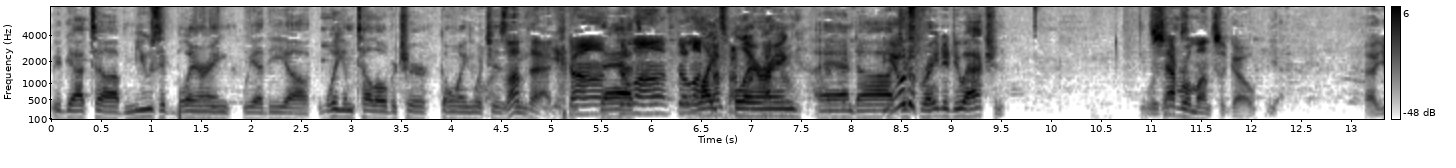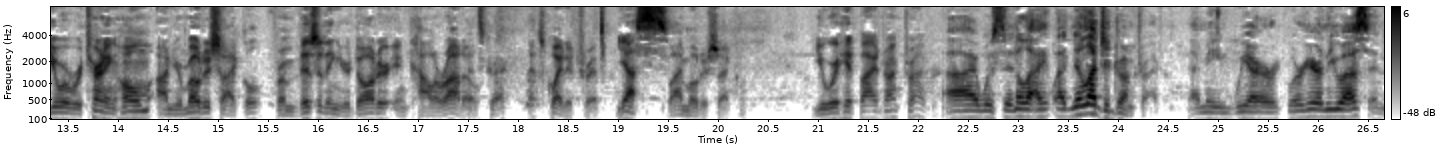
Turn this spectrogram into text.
we've got uh, music blaring. We had the uh, William Tell Overture going, which is Love the, that. Dun, that dun, dun, lights blaring, and uh, just ready to do action. Several excellent. months ago, Yeah. uh, you were returning home on your motorcycle from visiting your daughter in Colorado. That's correct. That's quite a trip Yes. by motorcycle. You were hit by a drunk driver. I was an, an alleged drunk driver. I mean, we are we're here in the U.S. and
